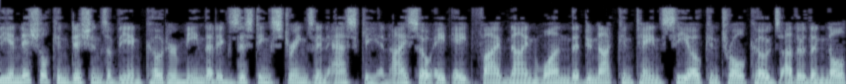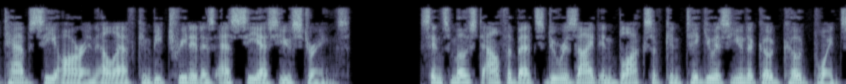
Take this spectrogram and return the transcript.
The initial conditions of the encoder mean that existing strings in ASCII and ISO 88591 that do not contain C0 control codes other than null tab CR and LF can be treated as SCSU strings. Since most alphabets do reside in blocks of contiguous Unicode code points,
